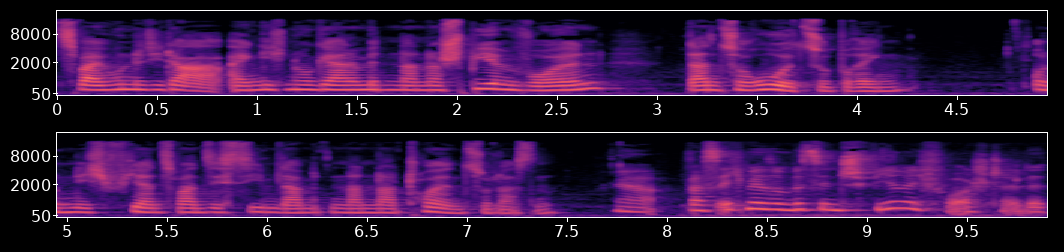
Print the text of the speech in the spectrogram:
zwei Hunde, die da eigentlich nur gerne miteinander spielen wollen, dann zur Ruhe zu bringen und nicht 24-7 da miteinander tollen zu lassen. Ja, was ich mir so ein bisschen schwierig vorstelle,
